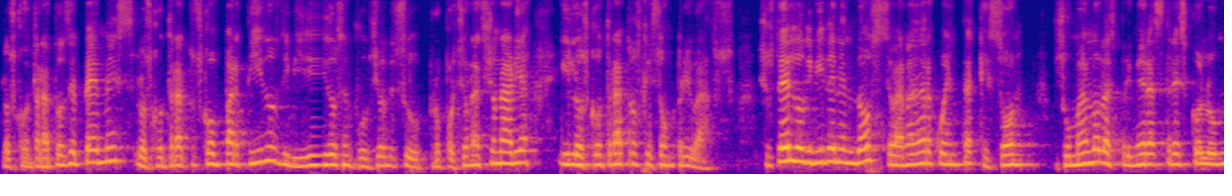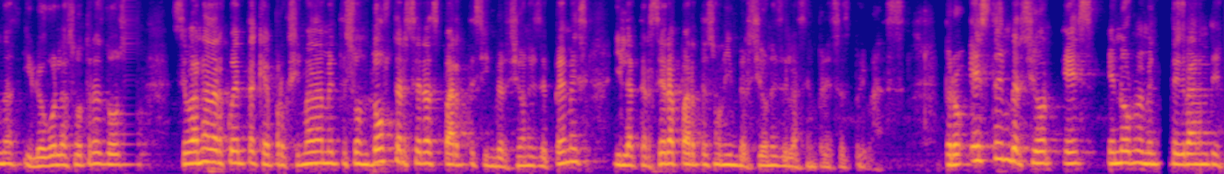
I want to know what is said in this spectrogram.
los contratos de Pemex, los contratos compartidos divididos en función de su proporción accionaria y los contratos que son privados. Si ustedes lo dividen en dos, se van a dar cuenta que son, sumando las primeras tres columnas y luego las otras dos, se van a dar cuenta que aproximadamente son dos terceras partes inversiones de Pemex y la tercera parte son inversiones de las empresas privadas. Pero esta inversión es enormemente grande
